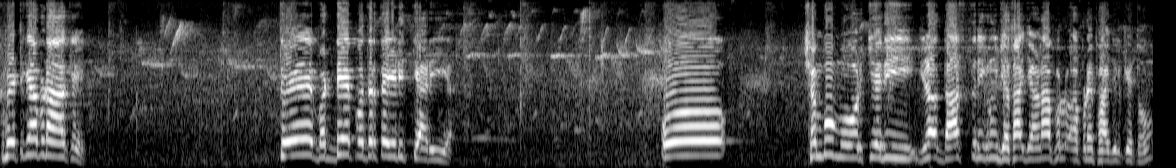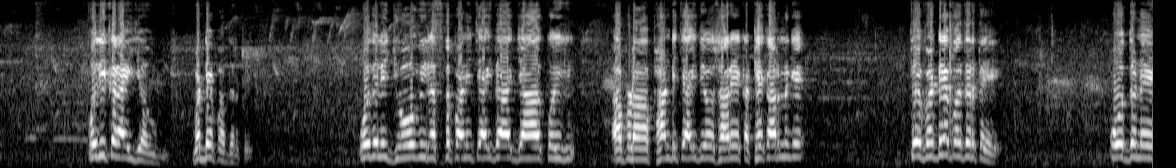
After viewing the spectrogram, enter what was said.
ਕਮੇਟੀਆਂ ਬਣਾ ਕੇ ਤੇ ਵੱਡੇ ਪੱਧਰ ਤੇ ਜਿਹੜੀ ਤਿਆਰੀ ਆ, ਉਹ ਸ਼ੰਭੂ ਮੋਰਚੇ ਦੀ ਜਿਹੜਾ 10 ਤਰੀਕ ਨੂੰ ਜਥਾ ਜਾਣਾ ਫਿਰ ਆਪਣੇ ਫਾਜ਼ਿਲਕੇ ਤੋਂ, ਉਹਦੀ ਕਰਾਈ ਜਾਊਗੀ, ਵੱਡੇ ਪੱਧਰ ਤੇ। ਉਹਦੇ ਲਈ ਜੋ ਵੀ ਰਸਤ ਪਾਣੀ ਚਾਹੀਦਾ ਜਾਂ ਕੋਈ ਆਪਣਾ ਫੰਡ ਚਾਹੀਦੇ ਉਹ ਸਾਰੇ ਇਕੱਠੇ ਕਰਨਗੇ। ਤੇ ਵੱਡੇ ਪੱਧਰ ਤੇ ਉਦਣੇ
